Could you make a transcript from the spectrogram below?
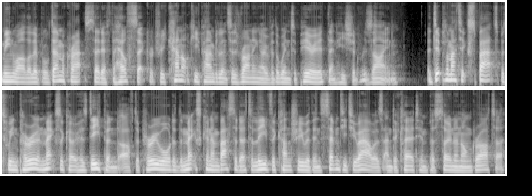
Meanwhile, the Liberal Democrats said if the Health Secretary cannot keep ambulances running over the winter period, then he should resign. A diplomatic spat between Peru and Mexico has deepened after Peru ordered the Mexican ambassador to leave the country within 72 hours and declared him persona non grata.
